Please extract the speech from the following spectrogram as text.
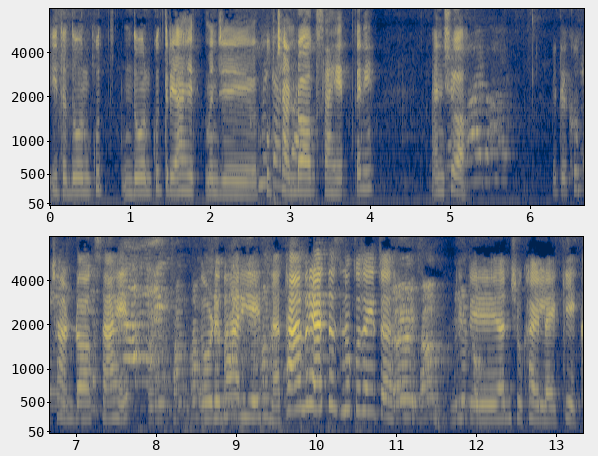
इथं दोन कुत दोन कुत्रे आहेत म्हणजे खूप छान डॉग्स आहेत का नाही अंशू इथे खूप छान डॉग्स आहेत. एवढे भारी आहेत ना. थांब रे आताच नको जायचं. इथे अंशू खायलाय केक.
